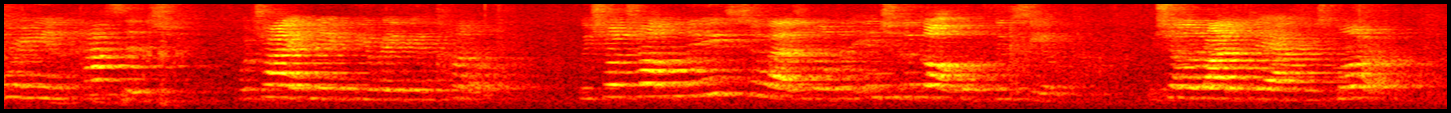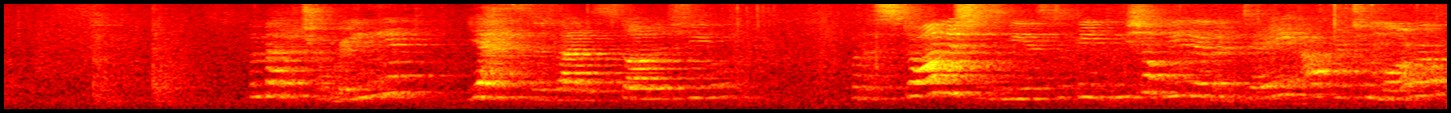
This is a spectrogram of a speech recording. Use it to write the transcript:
subterranean passage, which I have named the Arabian Tunnel. We shall travel beneath Suez and open into the Gulf of Lucio. We shall arrive the day after tomorrow. The Mediterranean? Yes, does that astonish you? What astonishes me is to think we shall be there the day after tomorrow.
